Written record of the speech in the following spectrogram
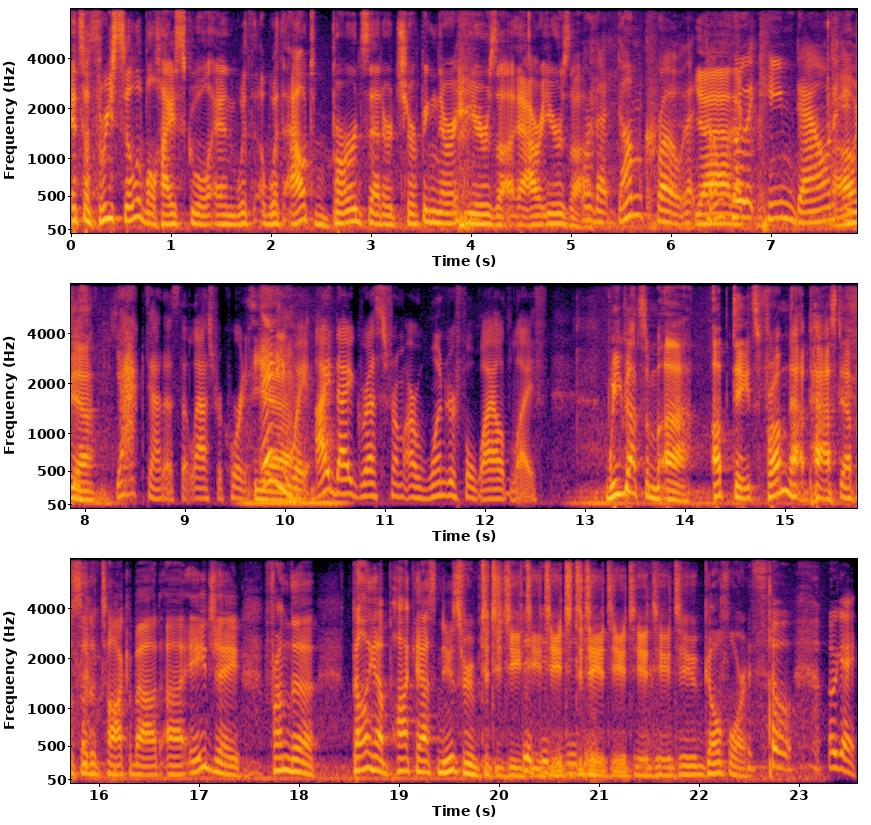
It's a three syllable high school, and with without birds that are chirping their ears our ears off. Or that dumb crow, that yeah, dumb crow that, that came down oh, and just yeah. yacked at us that last recording. Yeah. Anyway, I digress from our wonderful wildlife we've got some uh, updates from that past episode to talk about. Uh, AJ from the Bellingham Podcast Newsroom. Go for it. So, okay.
